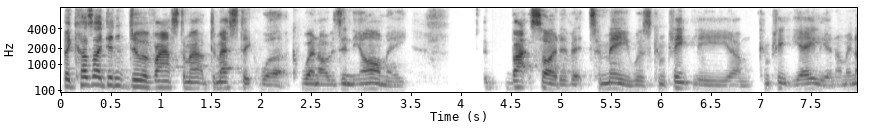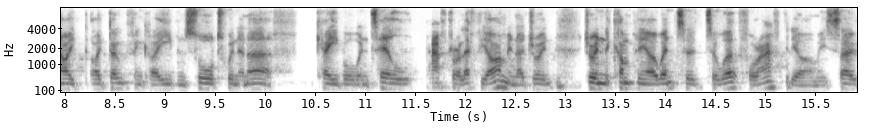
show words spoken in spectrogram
because I didn't do a vast amount of domestic work when I was in the army, that side of it to me was completely um, completely alien. I mean, I, I don't think I even saw Twin and Earth cable until after I left the army and I joined joined the company I went to, to work for after the army. So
